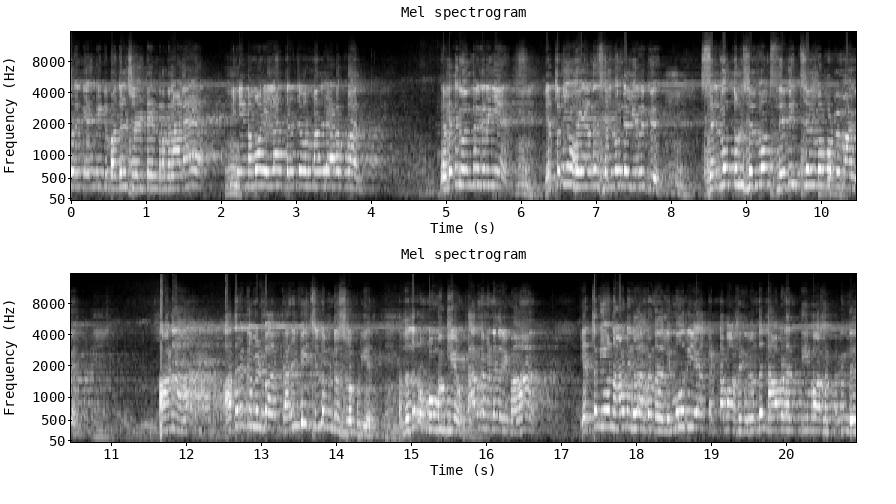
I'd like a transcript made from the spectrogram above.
ஒரு கேள்விக்கு பதில் சொல்லிட்டேன்றதுனால நீங்க என்னமோ எல்லாம் தெரிஞ்சவர் மாதிரி ஆடக்கூடாது. இடத்துக்கு வந்திருக்கிறீங்க. எத்தனையோ வகையான செல்வங்கள் இருக்கு. செல்வத்துள் செல்வம் செவி செல்வம் அப்படிம்பாங்க. ஆனா அதற்கு பின்பாக கல்வி செல்வம் என்று சொல்லக்கூடியது. அதுதான் ரொம்ப முக்கியம். காரணம் என்ன தெரியுமா? எத்தனையோ நாடுகளாக இருந்தது லிமோரியா கண்டமாக இருந்து நாவலன் தீவாக பிரிந்து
